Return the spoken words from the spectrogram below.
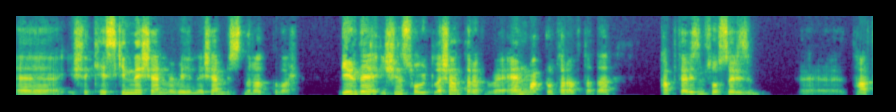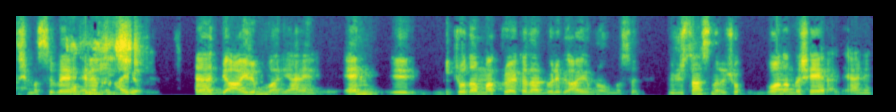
e, işte keskinleşen ve belirleşen bir sınır hattı var. Bir de işin soyutlaşan tarafı ve en makro tarafta da kapitalizm, sosyalizm e, tartışması ve Çok en ayrı, evet bir ayrımı var. Yani en e, mikrodan makroya kadar böyle bir ayrımın olması Gürcistan sınırı çok bu anlamda şey herhalde. Yani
